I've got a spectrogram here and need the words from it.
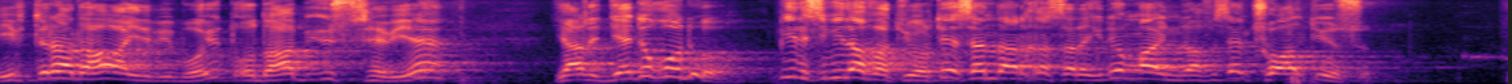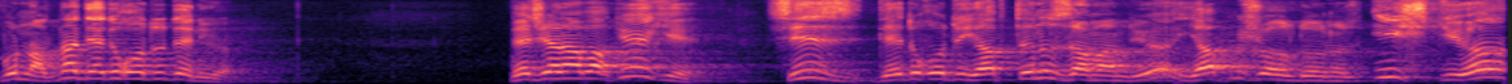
İftira daha ayrı bir boyut. O daha bir üst seviye. Yani dedikodu. Birisi bir laf atıyor ortaya. Sen de arka sıra gidiyorsun. Aynı lafı sen çoğaltıyorsun. Bunun adına dedikodu deniyor. Ve Cenab-ı Hak diyor ki siz dedikodu yaptığınız zaman diyor yapmış olduğunuz iş diyor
